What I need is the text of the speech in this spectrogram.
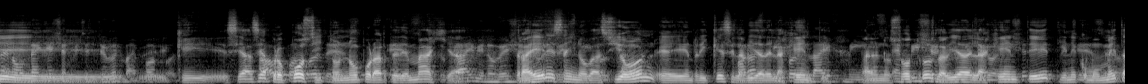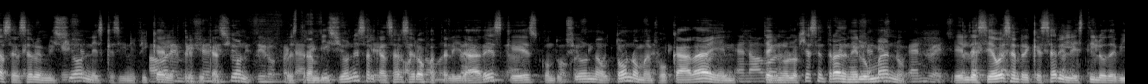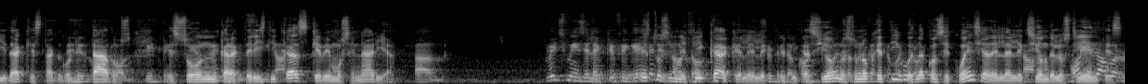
que se hace a propósito, no por arte de magia. Traer esa innovación eh, enriquece la vida de la gente. Para nosotros la vida de la gente tiene como meta ser cero emisiones, que significa electrificación. Nuestra ambición es alcanzar cero fatalidades, que es conducción autónoma enfocada en tecnología centrada en el humano. El deseo es enriquecer el estilo de vida que están conectados, que son características que vemos en área. Esto significa que la electrificación no es un objetivo, es la consecuencia de la elección de los clientes.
